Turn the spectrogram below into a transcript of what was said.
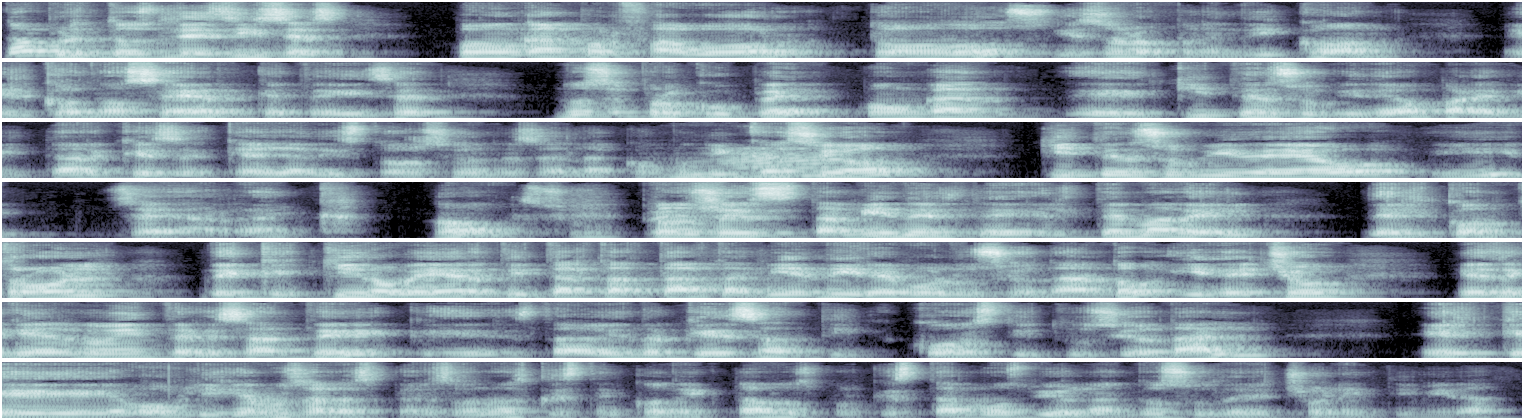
No, pero entonces les dices, pongan por favor todos, y eso lo aprendí con el conocer, que te dicen, no se preocupen, pongan, eh, quiten su video para evitar que, se, que haya distorsiones en la comunicación, quiten su video y se arranca, ¿no? Entonces, también el, te- el tema del, del control de que quiero verte y tal, tal, tal, también irá evolucionando. Y de hecho, fíjate que hay algo muy interesante que estaba viendo que es anticonstitucional el que obliguemos a las personas que estén conectados, porque estamos violando su derecho a la intimidad.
